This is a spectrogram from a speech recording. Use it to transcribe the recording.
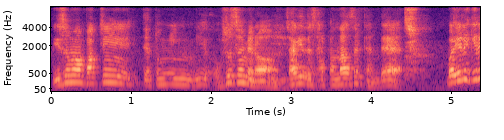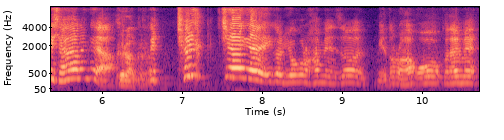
이승만 박정희 대통령이 없었으면은 음. 자기들 살판 났을 텐데 뭐 이렇게 이렇게 생각하는 거야. 그런 그런. 그 철저하게 이걸 욕을 하면서 매도를 하고 그다음에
